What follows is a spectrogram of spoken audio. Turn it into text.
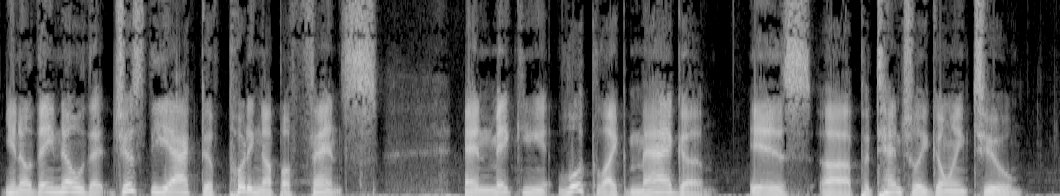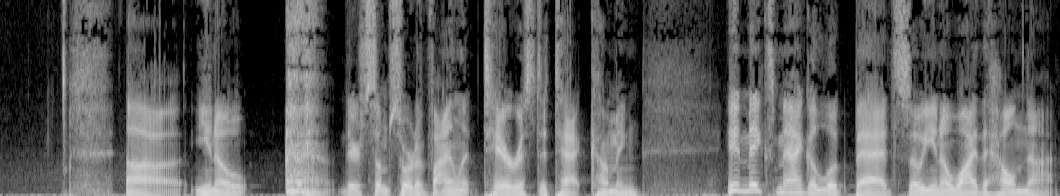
you know, they know that just the act of putting up a fence and making it look like MAGA is uh, potentially going to, uh, you know, there's some sort of violent terrorist attack coming. It makes MAGA look bad, so you know why the hell not?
